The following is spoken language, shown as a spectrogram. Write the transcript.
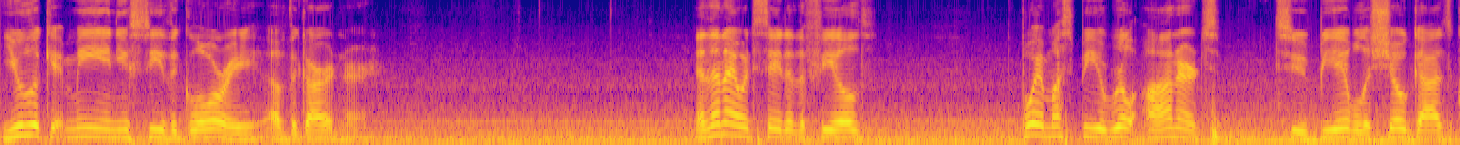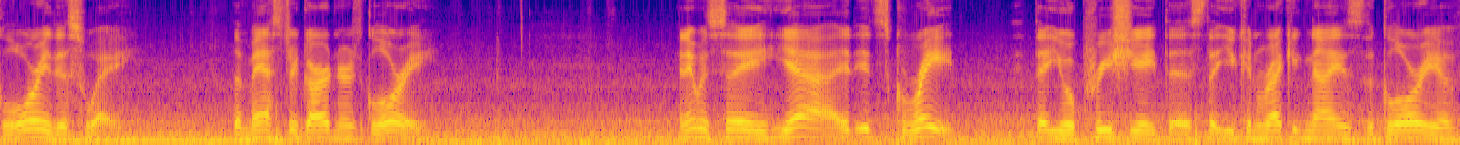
You look at me and you see the glory of the gardener. And then I would say to the field, Boy, it must be a real honor to, to be able to show God's glory this way, the master gardener's glory. And it would say, Yeah, it, it's great that you appreciate this, that you can recognize the glory of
